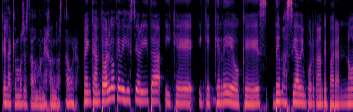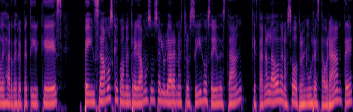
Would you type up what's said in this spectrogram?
que la que hemos estado manejando hasta ahora. Me encantó algo que dijiste ahorita y que, y que creo que es demasiado importante para no dejar de repetir, que es pensamos que cuando entregamos un celular a nuestros hijos, ellos están, que están al lado de nosotros, en un restaurante,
